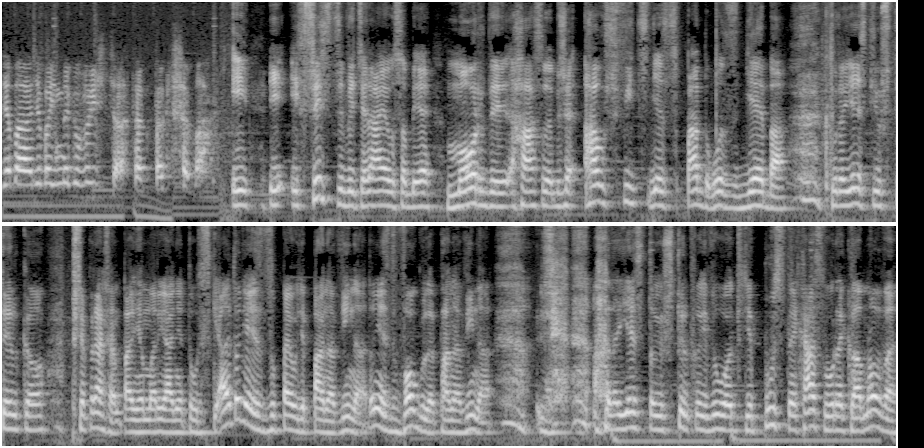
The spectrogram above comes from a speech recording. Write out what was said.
nie, ma, nie ma innego wyjścia. Tak, tak trzeba. I, i, I wszyscy wycierają sobie mordy hasłem, że Auschwitz nie spadło z nieba, które jest już tylko, przepraszam panie Marianie Turski, ale to nie jest zupełnie pana wina. To nie jest w ogóle pana wina. Że, ale jest to już tylko i wyłącznie puste hasło reklamowe,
